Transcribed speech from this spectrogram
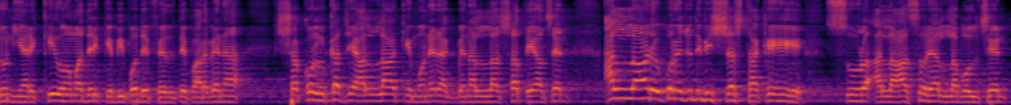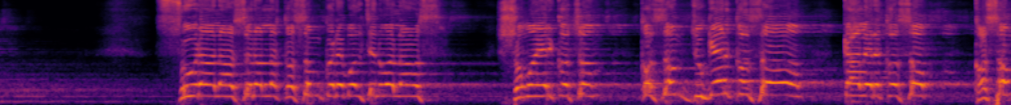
দুনিয়ার কেউ আমাদেরকে বিপদে ফেলতে পারবে না। সকল কাজে আল্লাহকে মনে রাখবেন আল্লাহর সাথে আছেন। আল্লাহর উপরে যদি বিশ্বাস থাকে সুর আল্লাহ আসরে আল্লাহ বলছেন সুর আল্লাহ আসর আল্লাহ কসম করে বলছেন ওয়ালা আসর, সময়ের কসম কসম যুগের কসম কালের কসম। কসম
